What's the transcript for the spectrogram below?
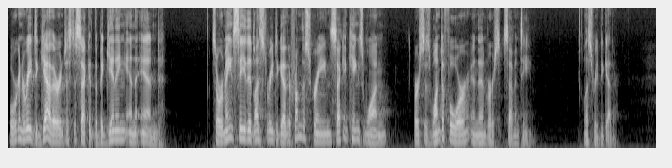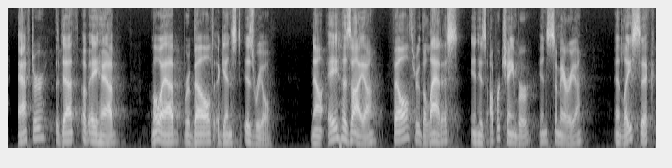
but we're going to read together in just a second the beginning and the end. So remain seated. Let's read together from the screen 2 Kings 1, verses 1 to 4, and then verse 17. Let's read together. After the death of Ahab, Moab rebelled against Israel. Now Ahaziah fell through the lattice in his upper chamber in Samaria and lay sick.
